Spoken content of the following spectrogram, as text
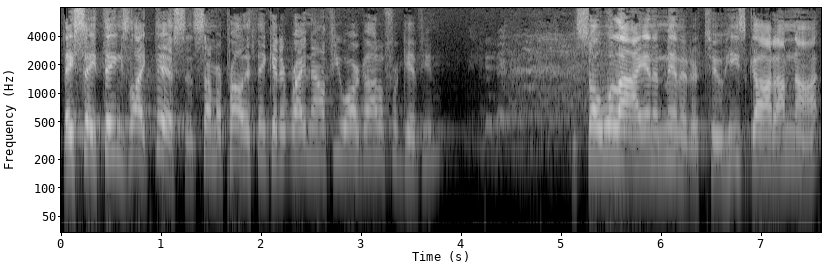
They say things like this, and some are probably thinking it right now. If you are, God will forgive you. And so will I in a minute or two. He's God, I'm not.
